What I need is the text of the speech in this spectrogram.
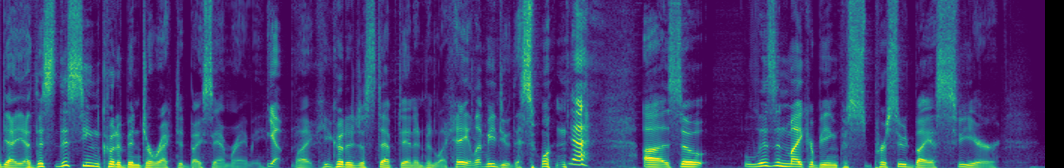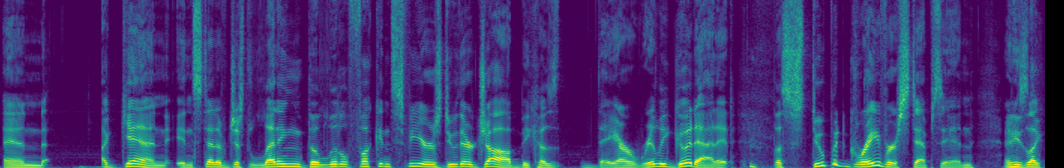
Yeah, yeah. This this scene could have been directed by Sam Raimi. Yep. Like he could have just stepped in and been like, "Hey, let me do this one." yeah. Uh, so Liz and Mike are being purs- pursued by a sphere, and again, instead of just letting the little fucking spheres do their job because they are really good at it, the stupid Graver steps in and he's like,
